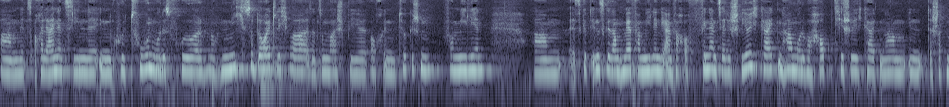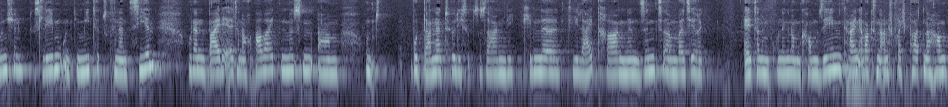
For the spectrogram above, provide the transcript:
ähm, jetzt auch Alleinerziehende in Kulturen, wo das früher noch nicht so deutlich war. Also zum Beispiel auch in türkischen Familien. Ähm, es gibt insgesamt mehr Familien, die einfach auch finanzielle Schwierigkeiten haben oder überhaupt hier Schwierigkeiten haben, in der Stadt München das Leben und die Miete zu finanzieren, wo dann beide Eltern auch arbeiten müssen ähm, und wo dann natürlich sozusagen die Kinder die Leidtragenden sind, ähm, weil sie ihre Eltern im Grunde genommen kaum sehen, keinen erwachsenen Ansprechpartner haben,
